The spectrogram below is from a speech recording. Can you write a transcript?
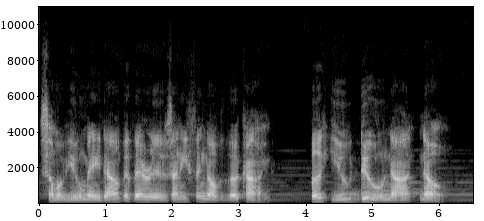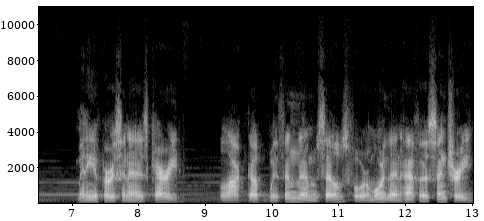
Some of you may doubt that there is anything of the kind, but you do not know many a person has carried, locked up within themselves for more than half a century,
